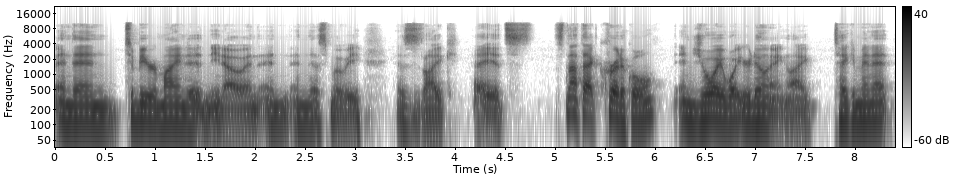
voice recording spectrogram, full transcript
And then to be reminded, you know, in, in, in this movie is like, Hey, it's, it's not that critical. Enjoy what you're doing. Like take a minute,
